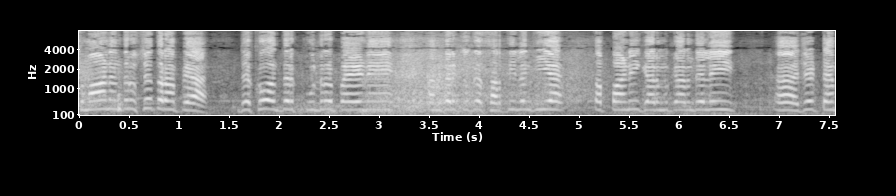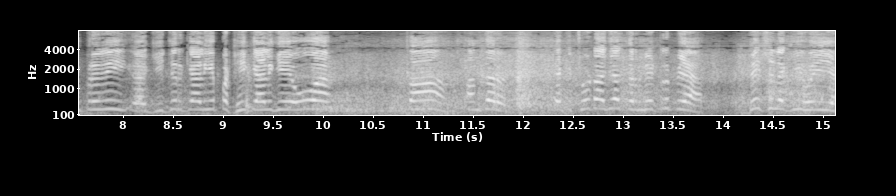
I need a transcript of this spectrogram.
ਸਮਾਨ ਅੰਦਰ ਉਸੇ ਤਰ੍ਹਾਂ ਪਿਆ ਦੇਖੋ ਅੰਦਰ ਕੂਲਰ ਪਏ ਨੇ, ਅੰਦਰ ਕਿਉਂਕਿ ਸਰਦੀ ਲੰਗੀ ਹੈ, ਤਾਂ ਪਾਣੀ ਗਰਮ ਕਰਨ ਦੇ ਲਈ ਜਿਹੜੇ ਟੈਂਪਰੇਰੀ ਗੀਜ਼ਰ ਕਹਿ ਲਈਏ, ਭੱਠੀ ਕਹਿ ਲਈਏ, ਉਹ ਆ, ਤਾਂ ਅੰਦਰ ਇੱਕ ਛੋਟਾ ਜਿਹਾ ਜਨਰੇਟਰ ਪਿਆ, ਡਿਸ਼ ਲੱਗੀ ਹੋਈ ਹੈ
